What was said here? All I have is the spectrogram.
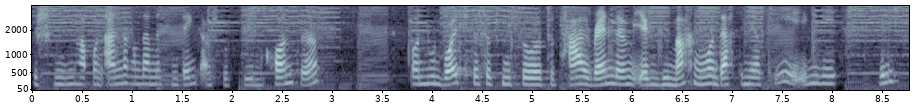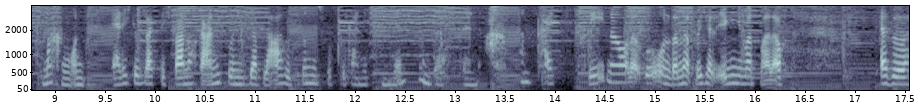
geschrieben habe und anderen damit einen Denkanschluss geben konnte. Und nun wollte ich das jetzt nicht so total random irgendwie machen und dachte mir, okay, irgendwie will ich das machen. Und ehrlich gesagt, ich war noch gar nicht so in dieser Blase drin. Ich wusste gar nicht, wie nennt man das denn? Achtsamkeitstrainer oder so. Und dann hat mich halt irgendjemand mal auf also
